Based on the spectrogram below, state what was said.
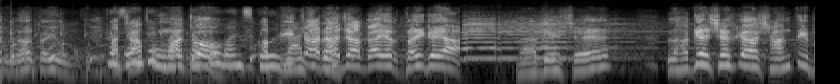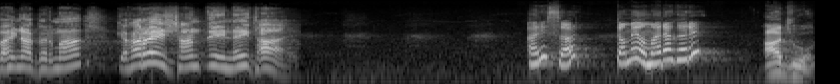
ગાયબ ન થયું. આ ચાકુ વાંચો. આ પીચા રાજા ગાયબ થઈ ગયા. લાગે છે લાગે છે કે આ શાંતિભાઈના ઘરમાં ક્યારેય શાંતિ નહીં થાય. અરે સર તમે અમારા ઘરે? આ જુઓ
